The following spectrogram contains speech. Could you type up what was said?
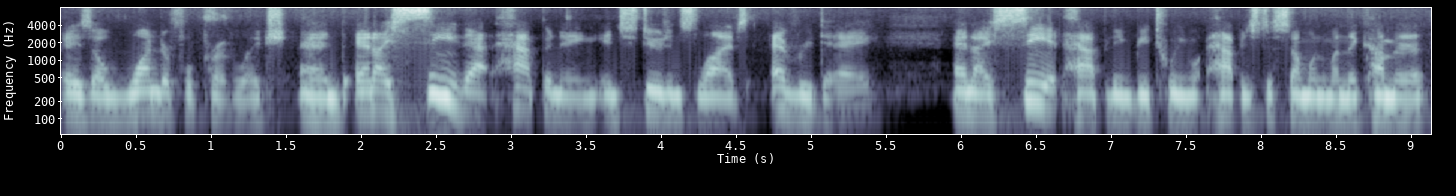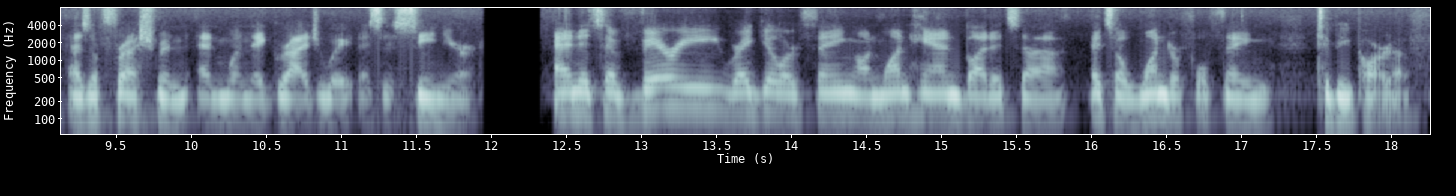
is a wonderful privilege. And, and I see that happening in students' lives every day. And I see it happening between what happens to someone when they come as a freshman and when they graduate as a senior and it's a very regular thing on one hand, but it's a it's a wonderful thing to be part of.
